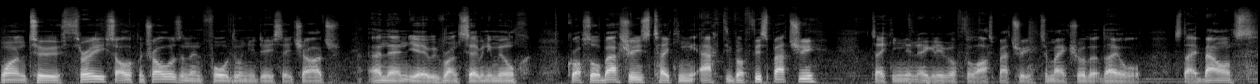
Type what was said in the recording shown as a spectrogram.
one, two, three solar controllers, and then four doing your DC charge and then yeah we've run 70 mil across all batteries taking the active off this battery taking the negative off the last battery to make sure that they all stay balanced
